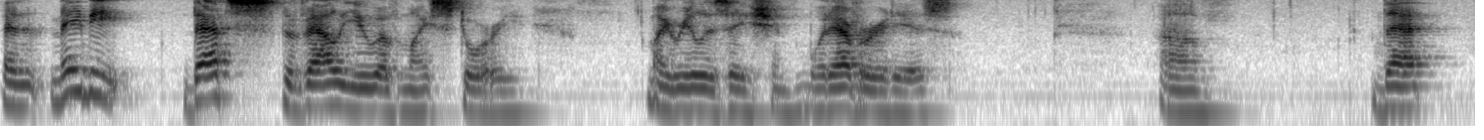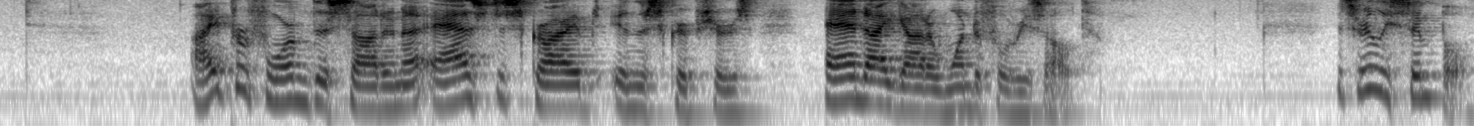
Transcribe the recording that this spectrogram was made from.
And maybe that's the value of my story, my realization, whatever it is, um, that I performed the sadhana as described in the scriptures, and I got a wonderful result. It's really simple.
